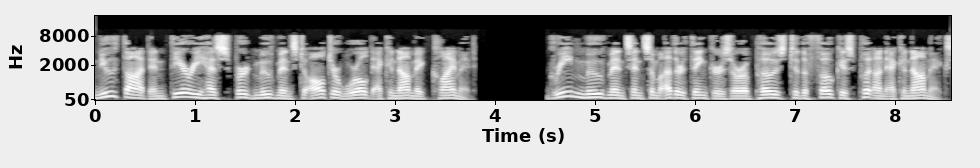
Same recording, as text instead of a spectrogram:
New thought and theory has spurred movements to alter world economic climate. Green movements and some other thinkers are opposed to the focus put on economics.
